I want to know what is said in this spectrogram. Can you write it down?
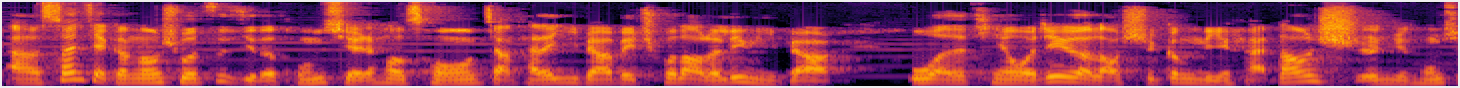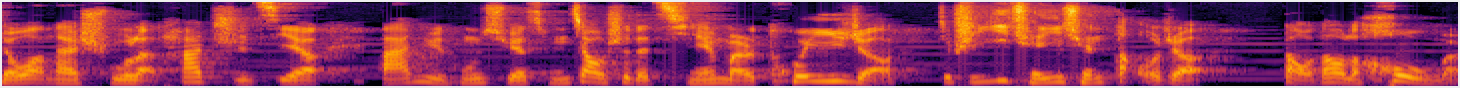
啊，酸姐刚刚说自己的同学，然后从讲台的一边被戳到了另一边。我的天，我这个老师更厉害。当时女同学忘带书了，他直接把女同学从教室的前门推着，就是一拳一拳倒着，倒到了后门。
